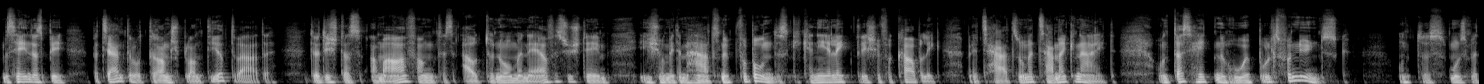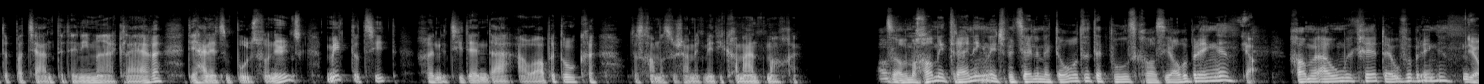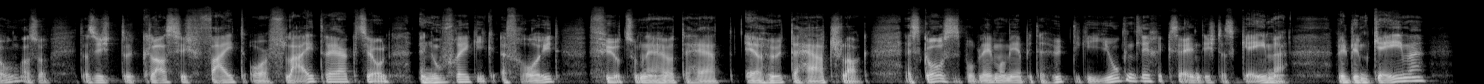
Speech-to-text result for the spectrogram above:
Wir sehen das bei Patienten, die transplantiert werden. Dort ist das am Anfang, das autonome Nervensystem, ist schon mit dem Herz nicht verbunden. Es gibt keine elektrische Verkabelung. Man hat das Herz nur zusammengeneigt. Und das hat einen Ruhepuls von 90. Und das muss man den Patienten dann immer erklären. Die haben jetzt einen Puls von 90. Mit der Zeit können sie dann da auch abdrucken. Das kann man sonst auch mit Medikamenten machen. Also, aber man kann mit Training, mit speziellen Methoden den Puls quasi abbringen. Ja. Kann man auch umgekehrt aufbringen? Ja, also das ist die klassische Fight-or-Flight-Reaktion. Eine Aufregung, eine Freude führt zu einem erhöhten, Her erhöhten Herzschlag. Ein großes Problem, das wir bei den heutigen Jugendlichen sehen, ist das Gamen. Weil beim Gamen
